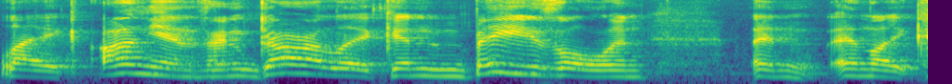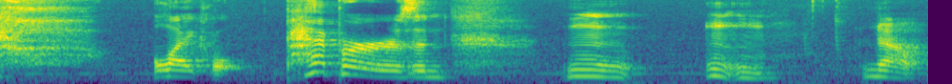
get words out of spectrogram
like onions and garlic and basil and and and like like peppers and Mm, mm -mm. No,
